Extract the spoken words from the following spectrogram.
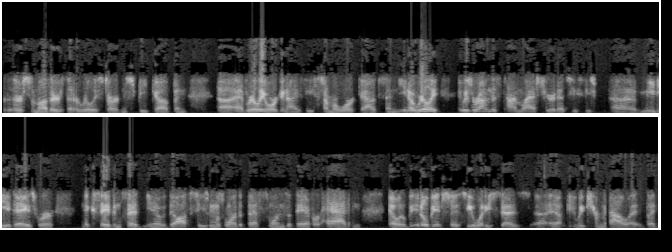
There's some others that are really starting to speak up and uh, have really organized these summer workouts. And you know, really, it was around this time last year at SEC uh, media days where Nick Saban said, you know, the off season was one of the best ones that they ever had, and you know, it'll be it'll be interesting to see what he says uh, a few weeks from now. Uh, but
